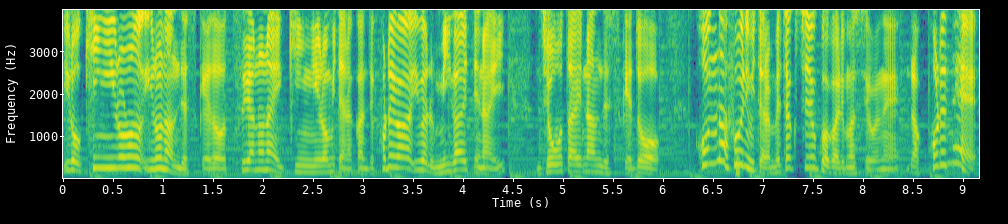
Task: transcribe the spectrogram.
色、金色の色なんですけど、艶のない金色みたいな感じで、これがいわゆる磨いてない状態なんですけど、こんな風に見たらめちゃくちゃよくわかりますよね。だからこれね、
